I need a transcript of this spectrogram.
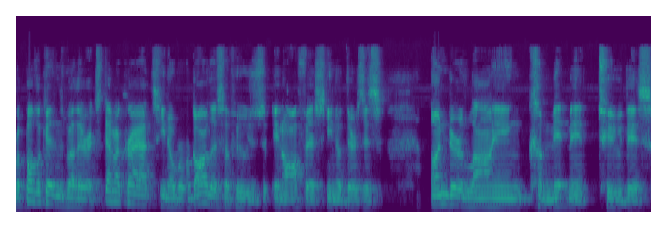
Republicans, whether it's Democrats, you know, regardless of who's in office, you know, there's this underlying commitment to this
